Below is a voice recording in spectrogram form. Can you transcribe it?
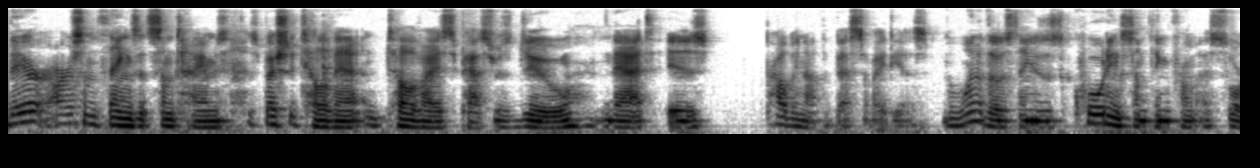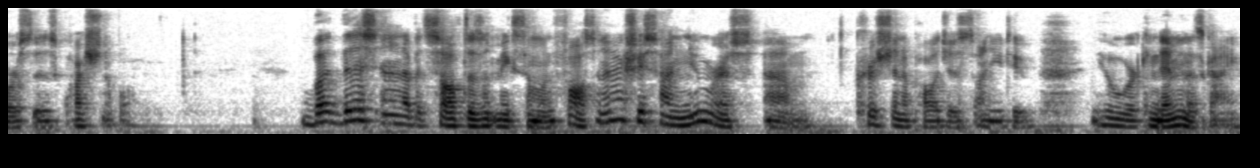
There are some things that sometimes, especially telev- televised pastors do, that is probably not the best of ideas. One of those things is quoting something from a source that is questionable. But this, in and of itself, doesn't make someone false. And I actually saw numerous um, Christian apologists on YouTube who were condemning this guy.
